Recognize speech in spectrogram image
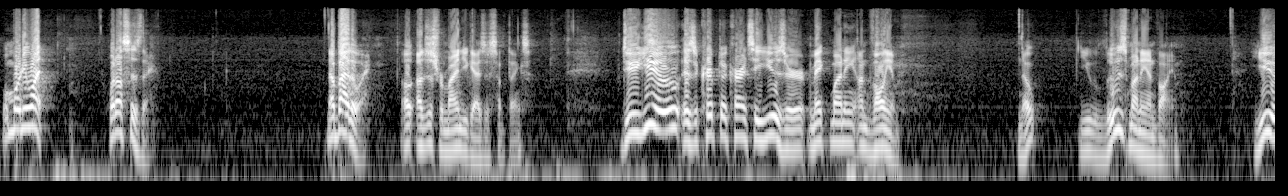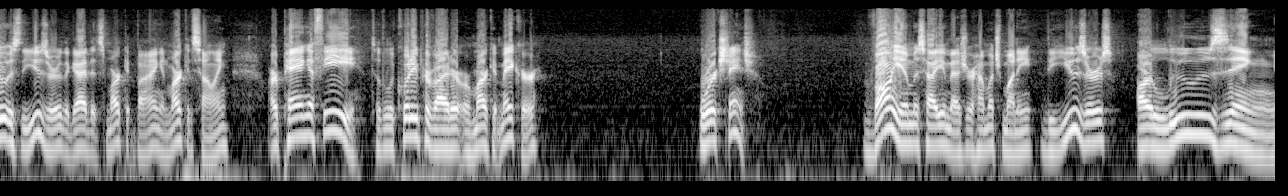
What more do you want? What else is there? Now, by the way, I'll, I'll just remind you guys of some things. Do you, as a cryptocurrency user, make money on volume? Nope. You lose money on volume. You, as the user, the guy that's market buying and market selling, are paying a fee to the liquidity provider or market maker or exchange. Volume is how you measure how much money the users are losing.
